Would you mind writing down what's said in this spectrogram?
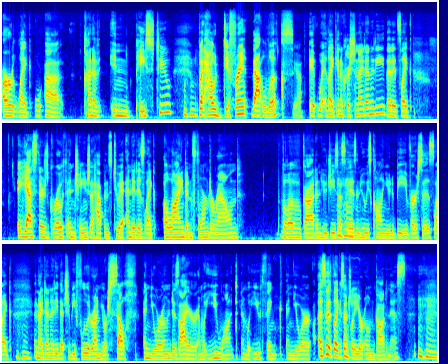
are like uh kind of in pace to. But how different that looks Yeah. it like in a christian identity that it's like yes there's growth and change that happens to it and it is like aligned and formed around the love of god and who jesus mm-hmm. is and who he's calling you to be versus like mm-hmm. an identity that should be fluid around yourself and your own desire and what you want and what you think and your it's like essentially your own godness. Mm-hmm.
